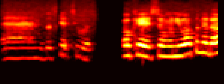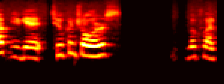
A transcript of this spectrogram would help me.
and let's get to it. Okay, so when you open it up, you get two controllers. Look like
